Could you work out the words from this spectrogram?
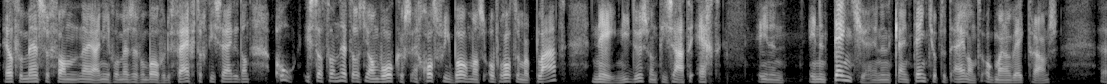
heel veel mensen van, nou ja, in ieder geval mensen van boven de 50, die zeiden dan, oh, is dat dan net als Jan Wolkers en Godfried Bomans op Rottermerplaat? Nee, niet dus, want die zaten echt in een, in een tentje, in een klein tentje op het eiland, ook maar een week trouwens. Eh,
